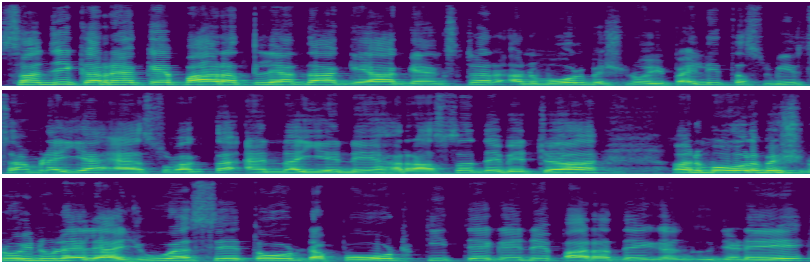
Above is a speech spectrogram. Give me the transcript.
ਸਾਂਝੀ ਕਰ ਰਿਹਾ ਕਿ ਭਾਰਤ ਲਿਆਂਦਾ ਗਿਆ ਗੈਂਗਸਟਰ ਅਨਮੋਲ ਬਿਸ਼ਨੋਈ। ਪਹਿਲੀ ਤਸਵੀਰ ਸਾਹਮਣੇ ਆਈ ਹੈ ਇਸ ਵਕਤ ਐਨਆਈਏ ਨੇ ਹਿਰਾਸਤ ਦੇ ਵਿੱਚ ਅਨਮੋਲ ਬਿਸ਼ਨੋਈ ਨੂੰ ਲੈ ਲਿਆ। ਯੂਐਸਏ ਤੋਂ ਡਿਪੋਰਟ ਕੀਤੇ ਗਏ ਨੇ ਭਾਰਤ ਦੇ ਜਿਹੜੇ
